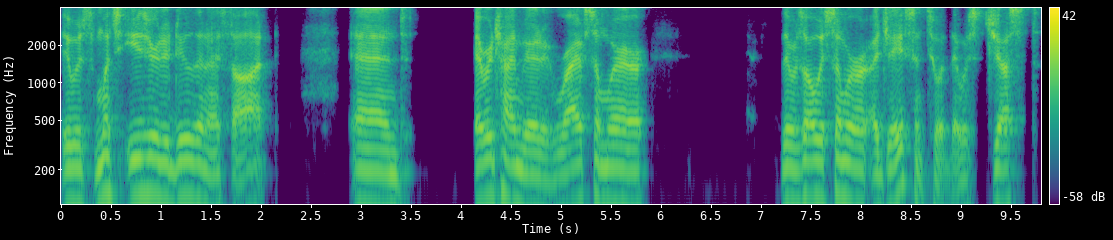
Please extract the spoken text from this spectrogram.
it was much easier to do than I thought. And every time we arrived somewhere, there was always somewhere adjacent to it that was just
